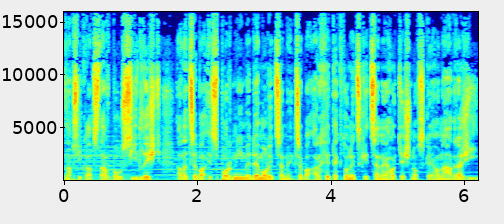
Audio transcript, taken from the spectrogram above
například stavbou sídlišť, ale třeba i spornými demolicemi, třeba architektonicky ceného těšnovského nádraží.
